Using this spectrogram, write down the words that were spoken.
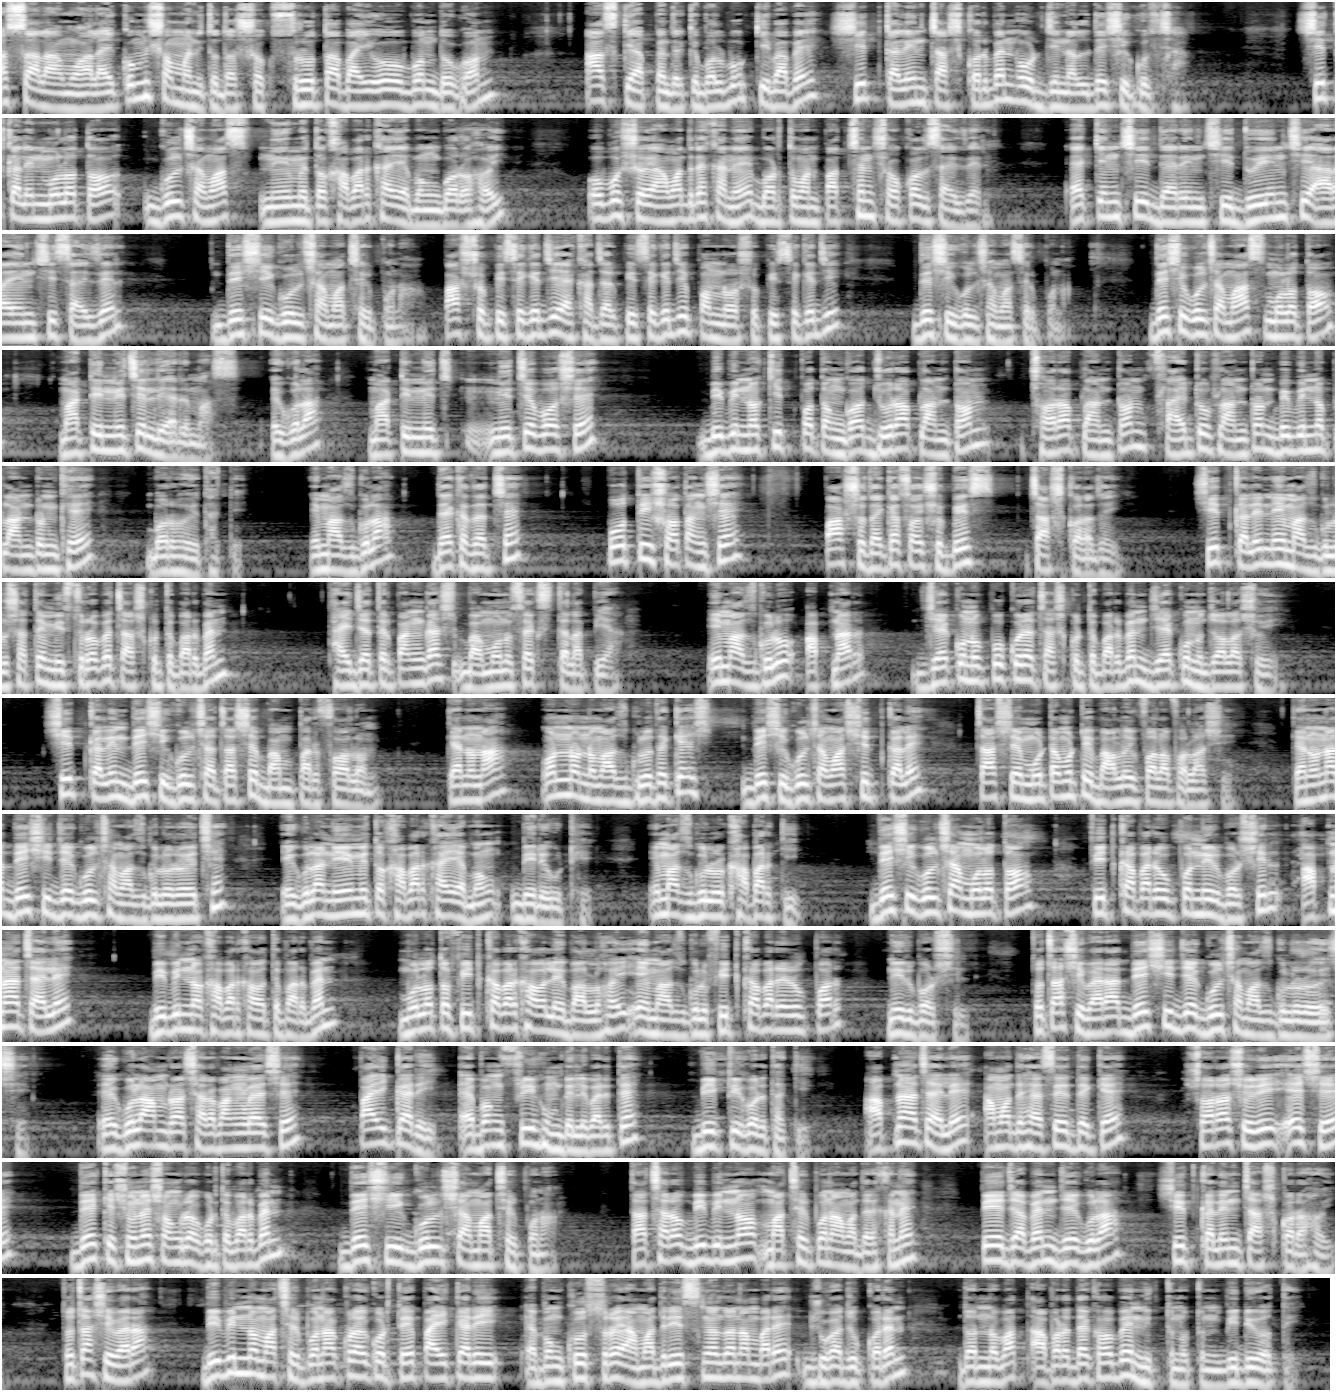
আসসালামু আলাইকুম, সম্মানিত দর্শক, শ্রোতা ভাই ও বন্ধুগণ। আজকে আপনাদেরকে বলব কীভাবে শীতকালীন চাষ করবেন অরিজিনাল দেশি গুলশা শীতকালীন মূলত গুলশা মাছ নিয়মিত খাবার খায় এবং বড় হয়। অবশ্যই আমাদের এখানে বর্তমান পাচ্ছেন সকল সাইজের এক ইঞ্চি, দেড় ইঞ্চি, দুই ইঞ্চি, আড়াই ইঞ্চি সাইজের দেশি গুলশা মাছের পোনা। পাঁচশো পিসে কেজি, এক হাজার পিসে কেজি, পনেরোশো পিসে কেজি দেশি গুলশা মাছের পোনা। দেশি গুলশা মাছ, মূলত মাটির নিচের লেয়ারের মাছ। এগুলা মাটির নিচ- নিচে বসে বিভিন্ন কীটপতঙ্গ জোড়া প্লান্টন, ছড়া প্লান্টন, ফ্লাইটু প্লান্টন, বিভিন্ন প্লান্টন খেয়ে বড় হয়ে থাকে। এই মাছগুলা দেখা যাচ্ছে প্রতি শতাংশে পাঁচশো থেকে ছয়শো পিস চাষ করা যায়। শীতকালীন এই মাছগুলোর সাথে মিশ্রভাবে চাষ করতে পারবেন থাই জাতের পাঙ্গাস বা মনোসেক্স তেলাপিয়া। এই মাছগুলো আপনার যে কোনো পুকুরে চাষ করতে পারবেন যে কোনো জলাশয়ে। শীতকালীন দেশি গুলশা চাষে বাম্পার ফলন। কেননা অন্য অন্য মাছগুলো থেকে দেশি গুলশা মাছ শীতকালে চাষে মোটামুটি ভালোই ফলাফল আসে। কেননা, দেশি যে গুলশা মাছগুলো রয়েছে, এগুলা নিয়মিত খাবার খায় এবং বেড়ে ওঠে। এ মাছগুলোর খাবার কি? দেশি গুলশা মূলত ফিট খাবারের উপর নির্ভরশীল। আপনারা চাইলে বিভিন্ন খাবার খাওয়াতে পারবেন। মূলত ফিট খাবার খাওয়ালে ভালো হয় এই মাছগুলো ফিট খাবারের উপর নির্ভরশীল। তো চাষি ভাইরা, দেশি যে গুলশা মাছগুলো রয়েছে, এগুলো আমরা সারা বাংলাদেশে পাইকারি এবং ফ্রি হোম ডেলিভারিতে বিক্রি করে থাকি। আপনারা চাইলে আমাদের হ্যাসে থেকে সরাসরি এসে দেখে শুনে সংগ্রহ করতে পারবেন দেশি গুলশা মাছের পোনা। তাছাড়াও বিভিন্ন মাছের পোনা আমাদের এখানে পেয়ে যাবেন, যেগুলা শীতকালীন চাষ করা হয়। তো চাষিবারা বিভিন্ন মাছের পোনা ক্রয় করতে পাইকারি এবং খুচরোয় আমাদের স্ক্রিন নাম্বারে যোগাযোগ করেন। ধন্যবাদ আবার দেখা হবে নিত্য নতুন ভিডিওতে।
